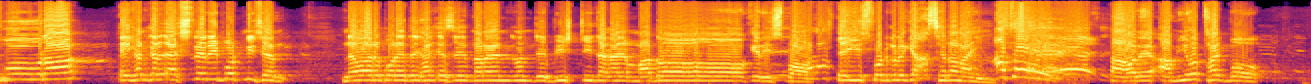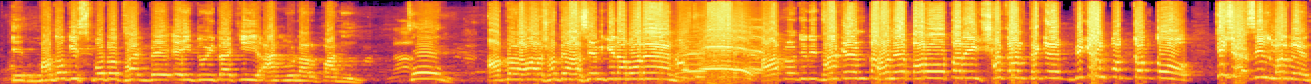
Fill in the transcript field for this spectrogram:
পুরা এখানকার এক্স রে রিপোর্ট নিছেন। নেওয়ার পরে দেখা গেছে নারায়ণগঞ্জে বৃষ্টি জায়গায় মাদকের স্পট। এই স্পটগুলো কি আছে না নাই? তাহলে আমিও থাকব। মাদক স্পটও থাকবে এই দুইটা কি আগুন আর পানি? আপনারা আমার সাথে আসেন কিনা বলেন? আপনারা যদি থাকেন তাহলে বারো তারিখ সকাল থেকে বিকাল পর্যন্ত কিসের সিল মারবেন?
